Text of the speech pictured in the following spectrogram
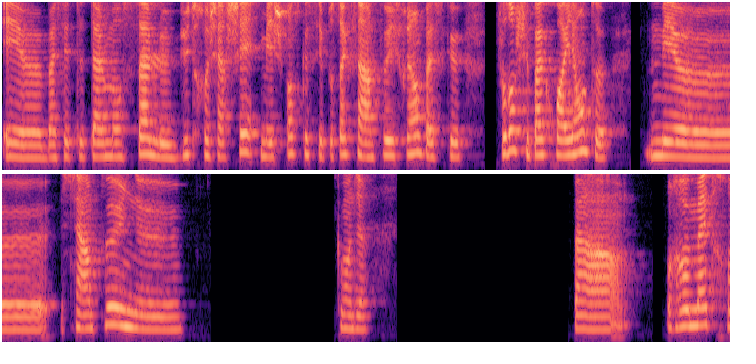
Et euh, bah, c'est totalement ça le but recherché. Mais je pense que c'est pour ça que c'est un peu effrayant parce que pourtant je suis pas croyante, mais euh, c'est un peu une comment dire? Ben, remettre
